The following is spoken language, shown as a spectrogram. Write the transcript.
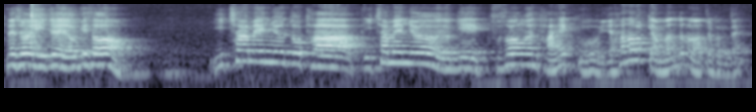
근데 저희 이제 여기서 2차 메뉴도 다 2차 메뉴 여기 구성은 다 했고 이제 하나밖에 안 만들어 놨죠 근데.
